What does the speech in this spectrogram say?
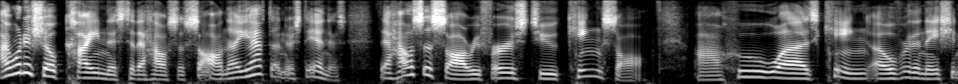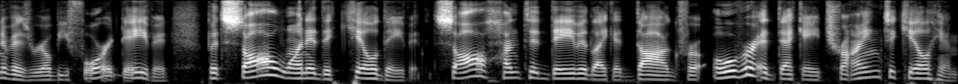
I want to show kindness to the house of Saul. Now, you have to understand this. The house of Saul refers to King Saul, uh, who was king over the nation of Israel before David. But Saul wanted to kill David. Saul hunted David like a dog for over a decade, trying to kill him.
